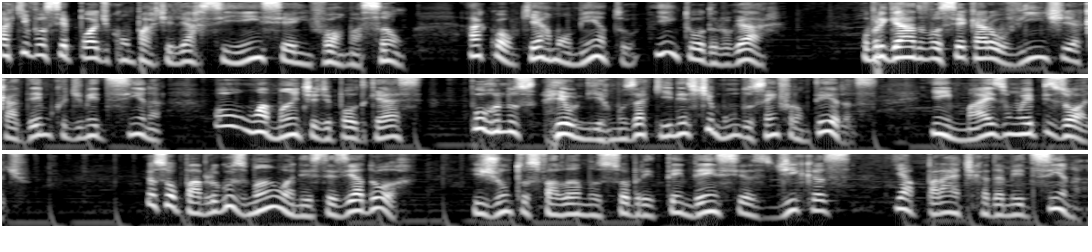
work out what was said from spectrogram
Aqui você pode compartilhar ciência e informação a qualquer momento e em todo lugar. Obrigado você, caro ouvinte acadêmico de medicina ou um amante de podcast, por nos reunirmos aqui neste mundo sem fronteiras e em mais um episódio. Eu sou Pablo Guzmão, anestesiador, e juntos falamos sobre tendências, dicas e a prática da medicina,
